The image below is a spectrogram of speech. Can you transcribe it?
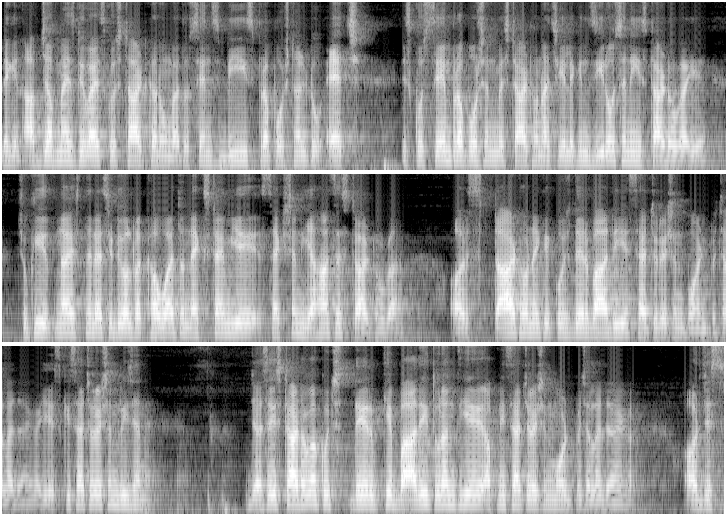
लेकिन अब जब मैं इस डिवाइस को स्टार्ट करूँगा तो since B is proportional to H इसको सेम प्रपोर्शन में स्टार्ट होना चाहिए, लेकिन ज़ीरो से नहीं स्टार्ट होगा ये। चूँकि इतना इसने रेसिडुअल रखा हुआ है तो नेक्स्ट टाइम ये सेक्शन यहाँ से स्टार्ट होगा और स्टार्ट होने के कुछ देर बाद ही ये सेचुरेशन पॉइंट पे चला जाएगा। ये इसकी सेचुरेशन रीजन है। जैसे ही स्टार्ट होगा, कुछ देर के बाद ही तुरंत ये अपनी सेचुरेशन मोड पे चला जाएगा। और जिस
